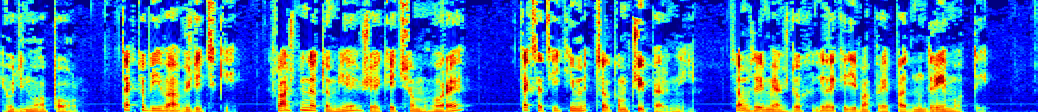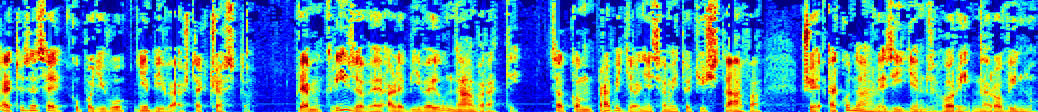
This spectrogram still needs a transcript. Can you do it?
hodinu a pol. Tak to býva vždycky. Zvláštne na tom je, že keď som hore, tak sa cítim celkom čiperný. Samozrejme až do chvíle, keď ma prepadnú driemoty. Ale to zase, ku podivu, nebýva až tak často. Priam krízové ale bývajú návraty. Celkom pravidelne sa mi totiž stáva, že ako náhle zídem z hory na rovinu,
